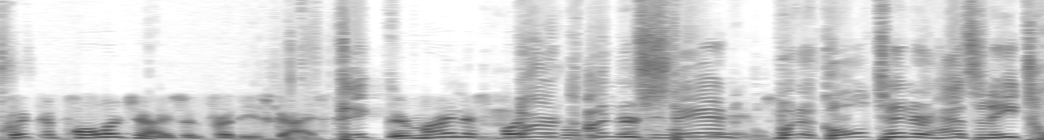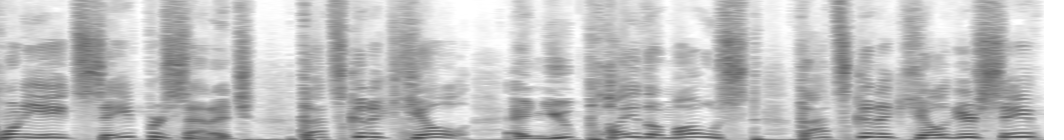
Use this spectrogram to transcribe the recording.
Quit apologizing for these guys. They- They're minus players. Mark, over 71 understand when a goaltender has an 828 save percentage, that's going to kill, and you play the most, that's going to kill your save.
